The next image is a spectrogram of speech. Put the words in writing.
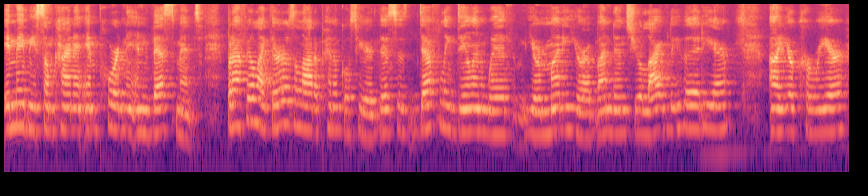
It may be some kind of important investment. But I feel like there is a lot of pentacles here. This is definitely dealing with your money, your abundance, your livelihood here uh, your career.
